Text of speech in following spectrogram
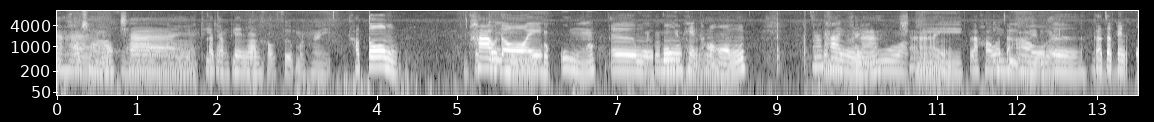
อาหาข้ารวเช้าของใช่เรานะที่ก็จะทางเป็ที่น พักเขาเสิร์ฟมาให้ข้าวต้มเป็นข้าวต้มดอย หมูกับกุ้งเนาะ เออหมูแล้วก็มีกุ้งเห็เห็ดดหหออมมน่าทานอยู่นะ มีไข่ลวกใช่ มีแล้วเขาก็เครื่จะองดื่มเอาให้ด้วย เออ ก็จะเป็นโอ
